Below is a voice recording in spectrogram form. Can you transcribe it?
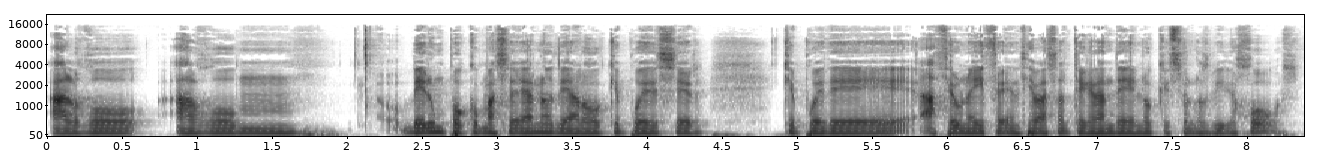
algo, algo, mm, ver un poco más allá, ¿no? De algo que puede ser, que puede hacer una diferencia bastante grande en lo que son los videojuegos.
